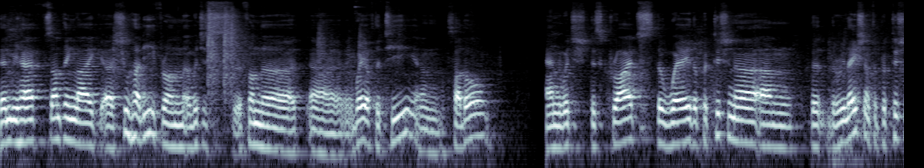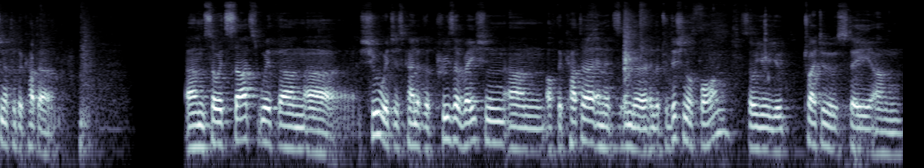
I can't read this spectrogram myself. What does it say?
Then we have something like uh, Shuhari from uh, which is from the uh, way of the tea, um, Sado, and which describes the way the practitioner, um, the, the relation of the practitioner to the kata. Um, so it starts with um, uh, shu, which is kind of the preservation um, of the kata, and it's in the in the traditional form. So you you try to stay um,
